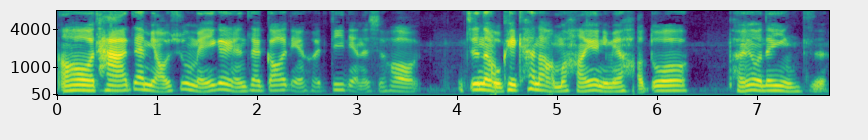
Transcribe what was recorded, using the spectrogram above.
然后他在描述每一个人在高点和低点的时候，真的我可以看到我们行业里面好多朋友的影子。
